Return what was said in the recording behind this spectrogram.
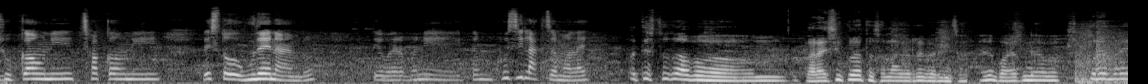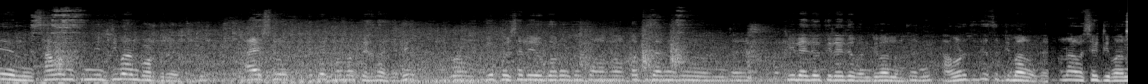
छुक्काउने छक्काउने त्यस्तो हुँदैन हाम्रो। त्यो भएर पनि एकदम खुसी लाग्छ मलाई। त्यस्तो त अब घराइसी कुरा त सल्लाह गरेर गरिन्छ। होइन भए पनि अब कुनै पनि सामान किन्ने डिमान्ड बढ्दो रहेछ कि। आयस्रो एकै ठाउँमा देख्दाखेरि यो पैसाले यो गराउँछ त अब कतिजनाको के ल्याइदेऊ त्यो ल्याइदेऊ भन्ने डिमान्ड हुन्छ नि। हाम्रो त त्यस्तो डिमान्ड हुँदैन। अनावश्यक डिमान्ड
